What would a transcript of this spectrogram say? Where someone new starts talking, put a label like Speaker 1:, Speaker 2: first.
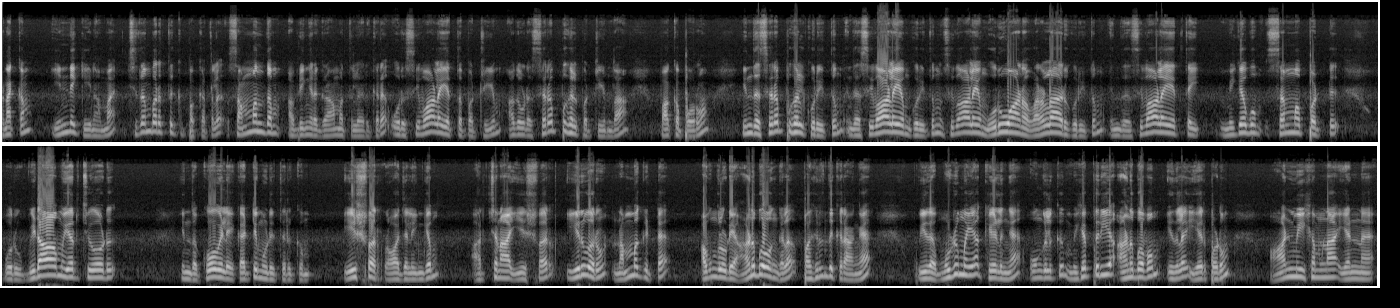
Speaker 1: வணக்கம். இன்றைக்கி நம்ம சிதம்பரத்துக்கு பக்கத்தில் சம்பந்தம் அப்படிங்கிற கிராமத்தில் இருக்கிற ஒரு சிவாலயத்தை பற்றியும் அதோட சிறப்புகள் பற்றியும் தான் பார்க்க போகிறோம் இந்த சிறப்புகள் குறித்தும் இந்த சிவாலயம் குறித்தும் சிவாலயம் உருவான வரலாறு குறித்தும் இந்த சிவாலயத்தை மிகவும் செம்மப்பட்டு ஒரு விடாமுயற்சியோடு இந்த கோவிலை கட்டி முடித்திருக்கும் ஈஸ்வர் ராஜலிங்கம் அர்ச்சனா ஈஸ்வர் இருவரும் நம்மக்கிட்ட அவங்களுடைய அனுபவங்களை பகிர்ந்துக்கிறாங்க. இதை முழுமையாக கேளுங்க. உங்களுக்கு மிகப்பெரிய அனுபவம் இதில் ஏற்படும். ஆன்மீகம்னா என்ன?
